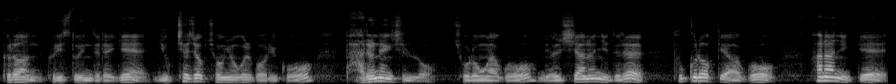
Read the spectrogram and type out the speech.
그런 그리스도인들에게 육체적 정욕을 버리고 바른 행실로 조롱하고 멸시하는 이들을 부끄럽게 하고 하나님께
